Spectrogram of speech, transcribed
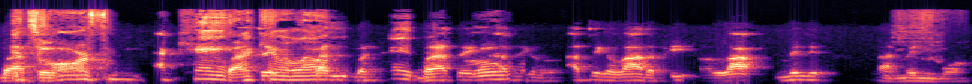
But it's think- hard for me. I can't. I, think, can't allow. but, but, to but I think. I think I think a lot of people, a lot many, not many more,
